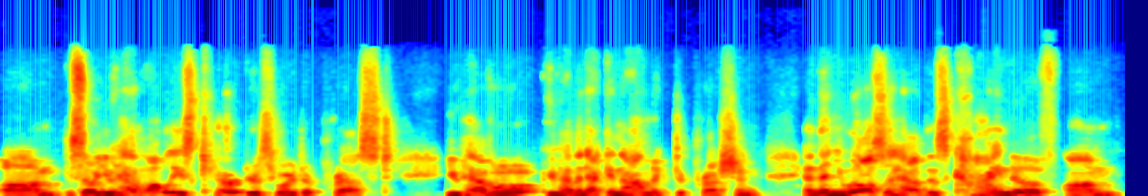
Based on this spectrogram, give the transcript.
Um, so you have all these characters who are depressed you have a you have an economic depression, and then you also have this kind of um,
